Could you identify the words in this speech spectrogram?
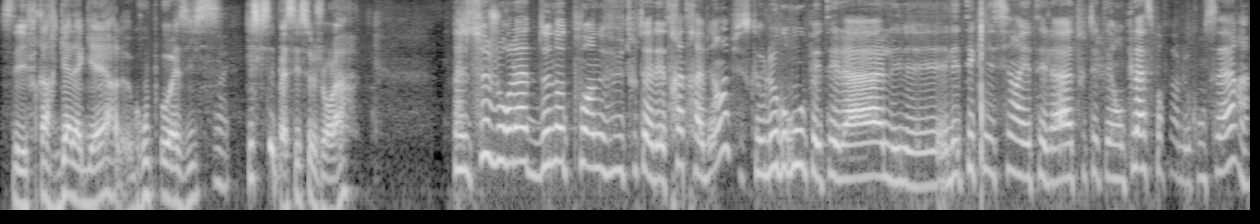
C'était les frères Gallagher, le groupe Oasis. Ouais. Qu'est-ce qui s'est passé ce jour-là? Bah, ce jour-là, de notre point de vue, tout allait très très bien, puisque le groupe était là, les, les techniciens étaient là, tout était en place pour faire le concert.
